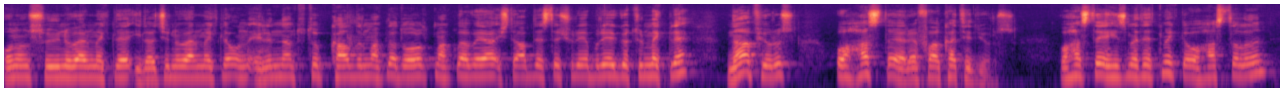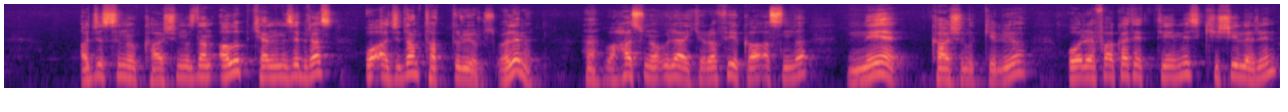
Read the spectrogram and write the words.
onun suyunu vermekle, ilacını vermekle, onun elinden tutup kaldırmakla, doğrultmakla veya işte abdeste şuraya buraya götürmekle ne yapıyoruz? O hastaya refakat ediyoruz. O hastaya hizmet etmekle o hastalığın acısını karşımızdan alıp kendimize biraz o acıdan tattırıyoruz. Öyle mi? Ve hasuna ulaike rafika aslında neye karşılık geliyor? O refakat ettiğimiz kişilerin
